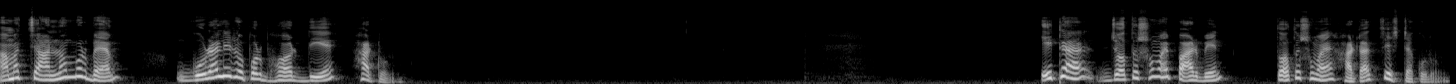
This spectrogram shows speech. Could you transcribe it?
আমার চার নম্বর ব্যায়াম গোড়ালির ওপর ভর দিয়ে হাঁটুন। এটা যত সময় পারবেন, তত সময় হাঁটার চেষ্টা করুন।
